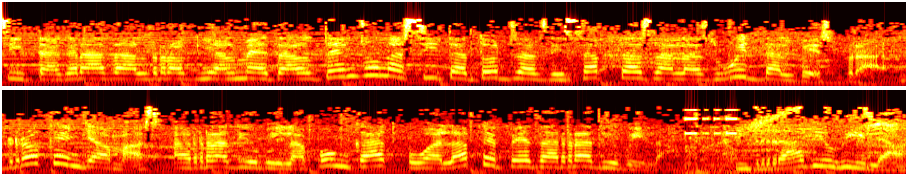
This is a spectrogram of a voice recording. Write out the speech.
Si t'agrada el rock i el metal, tens una cita tots els dissabtes a les 8 del vespre. Rock en llames a radiovila.cat o a l'APP de Ràdio Vila. Ràdio Vila.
